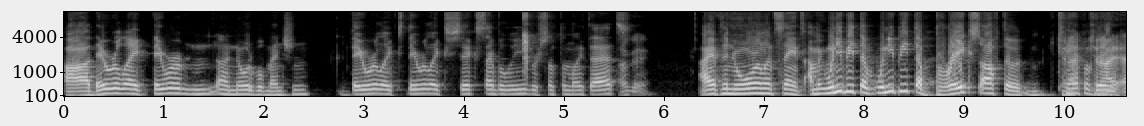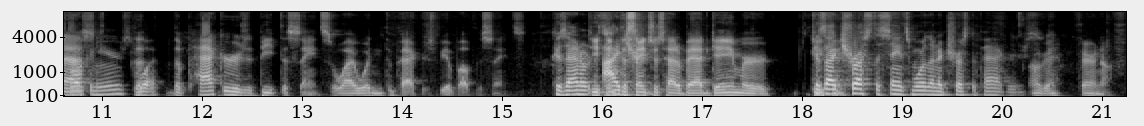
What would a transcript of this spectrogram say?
Uh, they were like they were a notable mention. They were like they were like sixth, I believe, or something like that. Okay. I have the New Orleans Saints. I mean, when you beat the when you beat the brakes off the Can Tampa I Bay Buccaneers, The, what? the Packers beat the Saints, so why wouldn't the Packers be above the Saints? Because I don't. Do you think I the Saints just had a bad game, or Because I trust the Saints more than I trust the Packers. Okay, fair enough.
